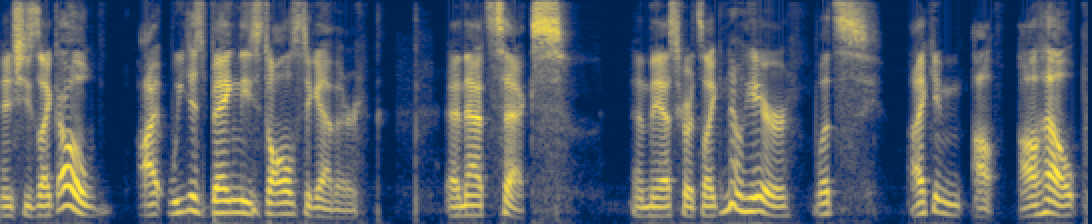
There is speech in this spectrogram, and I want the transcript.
and she's like, "Oh, I we just bang these dolls together." And that's sex. And the escort's like, "No, here. Let's I can I'll I'll help.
